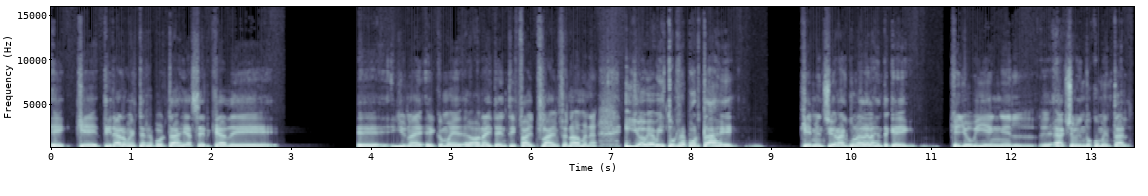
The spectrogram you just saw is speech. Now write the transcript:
eh, que tiraron este reportaje acerca de uni- eh, ¿cómo es? Unidentified Flying Phenomena. Y yo había visto un reportaje que menciona, alguna de la gente que, que yo vi en el, eh, actually un documental,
